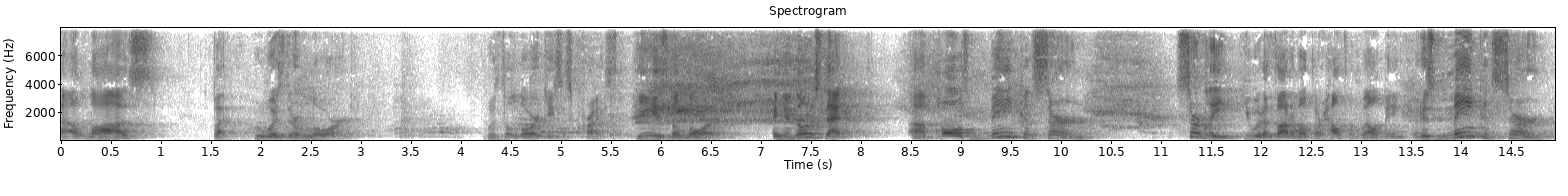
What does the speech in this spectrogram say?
uh, laws. But who was their Lord? It was the Lord Jesus Christ. He is the Lord. And you'll notice that uh, Paul's main concern, certainly he would have thought about their health and well being, but his main concern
